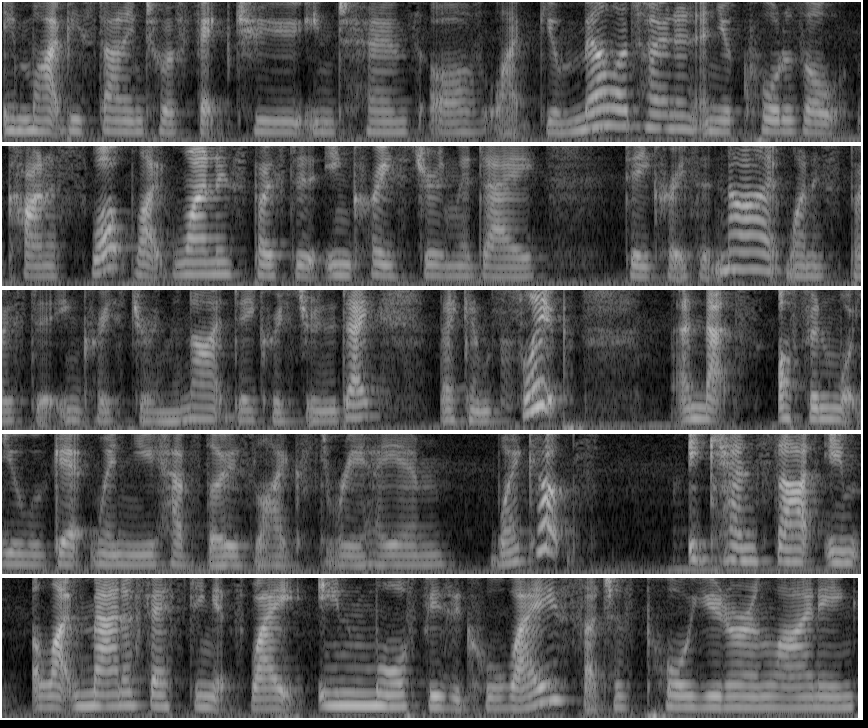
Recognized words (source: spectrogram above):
it might be starting to affect you in terms of like your melatonin and your cortisol kind of swap. Like, one is supposed to increase during the day, decrease at night, one is supposed to increase during the night, decrease during the day. They can flip, and that's often what you will get when you have those like 3 a.m. wake ups it can start in, like manifesting its way in more physical ways, such as poor uterine lining,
